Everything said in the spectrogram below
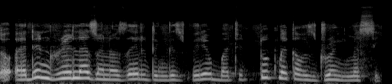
So I didn't realize when I was editing this video, but it looked like I was drawing Messi.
